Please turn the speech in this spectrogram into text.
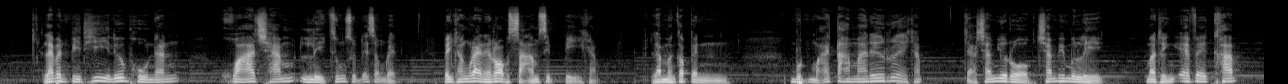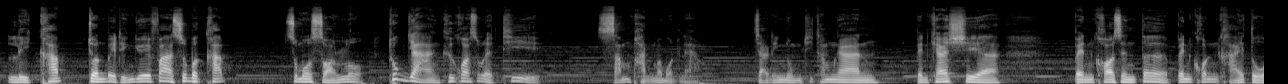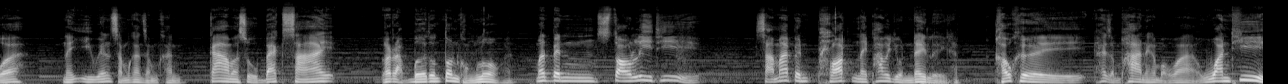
และเป็นปีที่ลิเวอร์พูลนั้น คว้าแชมป์ลีกสูงสุดได้สำเร็จ เป็นครั้งแรกในรอบ 30 ปีครับ แล้วมันก็เป็นบุตรหมายตามมาเรื่อยๆครับ จากแชมป์ยุโรปแชมป์พรีเมียร์ลีกมาถึง FA คัพลีกคัพจนไปถึงยูเอฟ่าซูเปอร์คัพสโมสรโลก ทุกอย่างคือความสำเร็จที่สัมผัสมาหมดแล้ว จากเด็กหนุ่มที่ทำงานเป็นแคชเชียร์ เป็นคอร์เซนเตอร์เป็นคนขายตั๋วในอีเวนต์สำคัญสำคัญก้าวมาสู่แบ็กซ้ายระดับเบอร์ต้นๆของโลกครับมันเป็นสตอรี่ที่สามารถเป็นพล็อตในภาพยนตร์ได้เลยครับ เขาเคยให้สัมภาษณ์นะครับบอกว่าวันที่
